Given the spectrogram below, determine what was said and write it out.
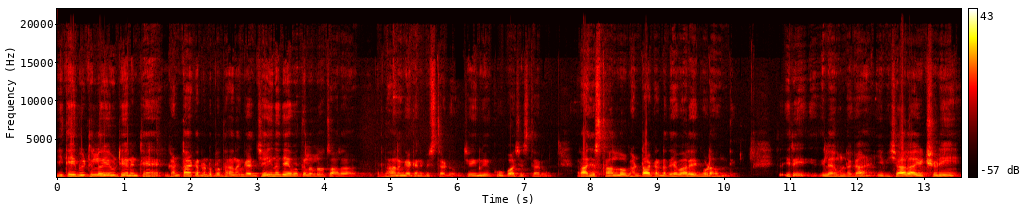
అయితే వీటిల్లో ఏమిటి అని అంటే ఘంటాకర్ణుడు ప్రధానంగా జైన దేవతలలో చాలా ప్రధానంగా కనిపిస్తాడు. జైనులు ఎక్కువ ఉపాసిస్తారు. రాజస్థాన్లో ఘంటాకర్ణ దేవాలయం కూడా ఉంది. ఇలా ఉండగా ఈ విశాలాయుక్షుని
